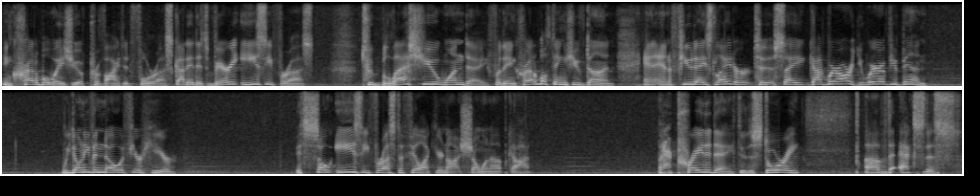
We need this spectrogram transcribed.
incredible ways you have provided for us. God, it is very easy for us to bless you one day for the incredible things you've done, and, and, a few days later to say, God, where are you? Where have you been? We don't even know if you're here. It's so easy for us to feel like you're not showing up, God. But I pray today through the story of the Exodus,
